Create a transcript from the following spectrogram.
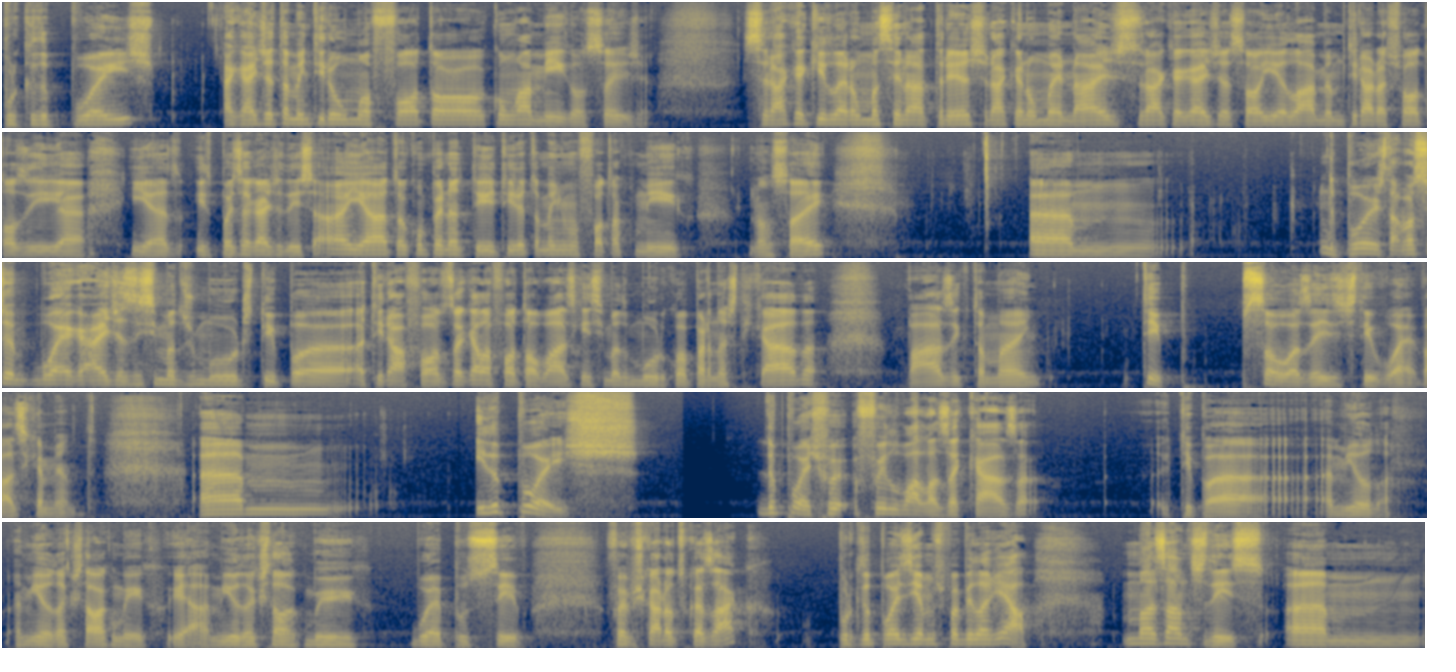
Porque depois a gaja também tirou uma foto com a amiga, ou seja, Será que aquilo era uma cena A3? Será que era um homenagem? Será que a gaja só ia lá mesmo tirar as fotos e, ia, ia, e depois a gaja disse: Ah, estou com pena de ti, tira também uma foto comigo? Não sei. Um, depois estava sempre bué gajas em cima dos muros, tipo a, a, tirar fotos. Aquela foto básica em cima do muro com a perna esticada, básico também. Tipo, pessoas a existir bué, basicamente. Um, e depois depois fui, fui levá-las a casa, tipo a, a miúda, a miúda que estava comigo, yeah, a miúda que estava comigo, bué possessivo, foi buscar outro casaco, porque depois íamos para Vila Real. Mas antes disso, um,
